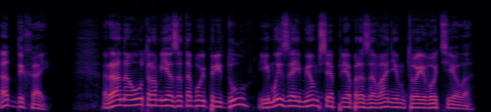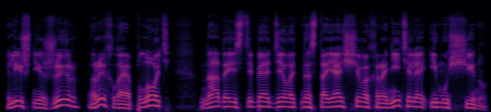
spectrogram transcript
Отдыхай. Рано утром я за тобой приду, и мы займемся преобразованием твоего тела. Лишний жир, рыхлая плоть. Надо из тебя делать настоящего хранителя и мужчину.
